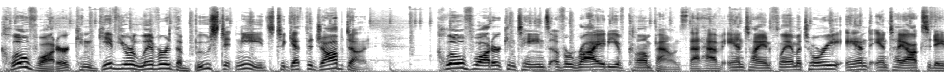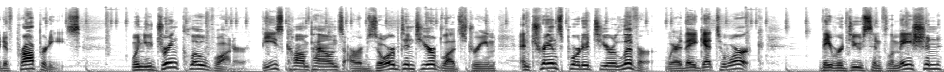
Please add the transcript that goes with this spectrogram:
clove water can give your liver the boost it needs to get the job done. Clove water contains a variety of compounds that have anti-inflammatory and antioxidative properties. When you drink clove water, these compounds are absorbed into your bloodstream and transported to your liver, where they get to work. They reduce inflammation,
